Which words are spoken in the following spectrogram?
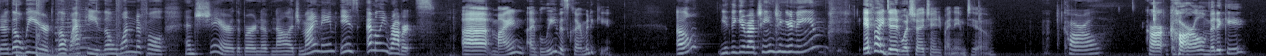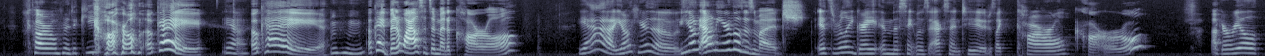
consider the weird, the wacky, the wonderful, and share the burden of knowledge. My name is Emily Roberts. Uh, mine, I believe, is Claire Middicky. Oh, you thinking about changing your name? If I did, what should I change my name to? Carl. Car- Carl Middicky? Carl Middeke. Carl? Okay. Yeah. Okay. Mm-hmm. Okay, been a while since I met a Carl. Yeah, you don't hear those. You don't I don't hear those as much. It's really great in the St. Louis accent too, just like Carl, Carl? Uh, like a real,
